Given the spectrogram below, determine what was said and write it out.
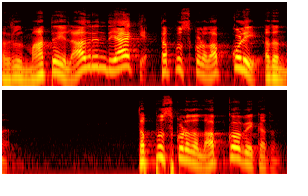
ಅದರಲ್ಲಿ ಮಾತೇ ಇಲ್ಲ. ಅದರಿಂದ ಯಾಕೆ ತಪ್ಪಿಸ್ಕೊಳ್ಳೋದು? ಅಪ್ಕೊಳ್ಳಿ ಅದನ್ನು. ತಪ್ಪಿಸ್ಕೊಳ್ಳೋದಲ್ಲ, ಅಪ್ಕೋಬೇಕು ಅದನ್ನು.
